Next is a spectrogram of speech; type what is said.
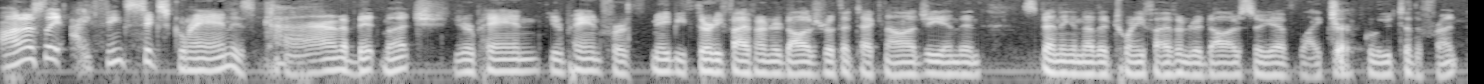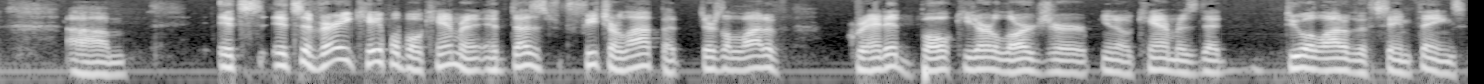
honestly, I think six grand is kind of a bit much. You're paying you're paying for maybe thirty five hundred dollars worth of technology, and then spending another twenty five hundred dollars so you have Leica Sure. glued to the front. Um, it's it's a very capable camera. It does feature a lot, but there's a lot of granted bulkier, larger you know cameras that do a lot of the same things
